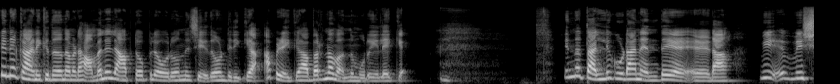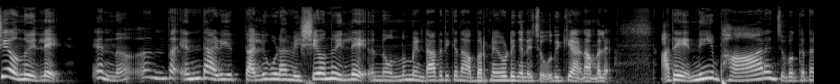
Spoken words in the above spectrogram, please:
പിന്നെ കാണിക്കുന്നത് നമ്മുടെ അമല ലാപ്ടോപ്പിൽ ഓരോന്ന് ചെയ്തുകൊണ്ടിരിക്കുക. അപ്പോഴേക്ക് അപർണ വന്ന് മുറിയിലേക്ക്. ഇന്ന് തല്ലുകൂടാൻ എന്തേടാ വി വിഷയമൊന്നും ഇല്ലേ എന്ന് എന്താ എന്താടി തല്ലുകൂടാൻ വിഷയമൊന്നും ഇല്ലേ എന്ന് ഒന്നും മിണ്ടാതിരിക്കുന്ന അപർണയോട് ഇങ്ങനെ ചോദിക്കുകയാണ് അമൽ. അതെ നീ ഭാരം ചുമക്കുന്ന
